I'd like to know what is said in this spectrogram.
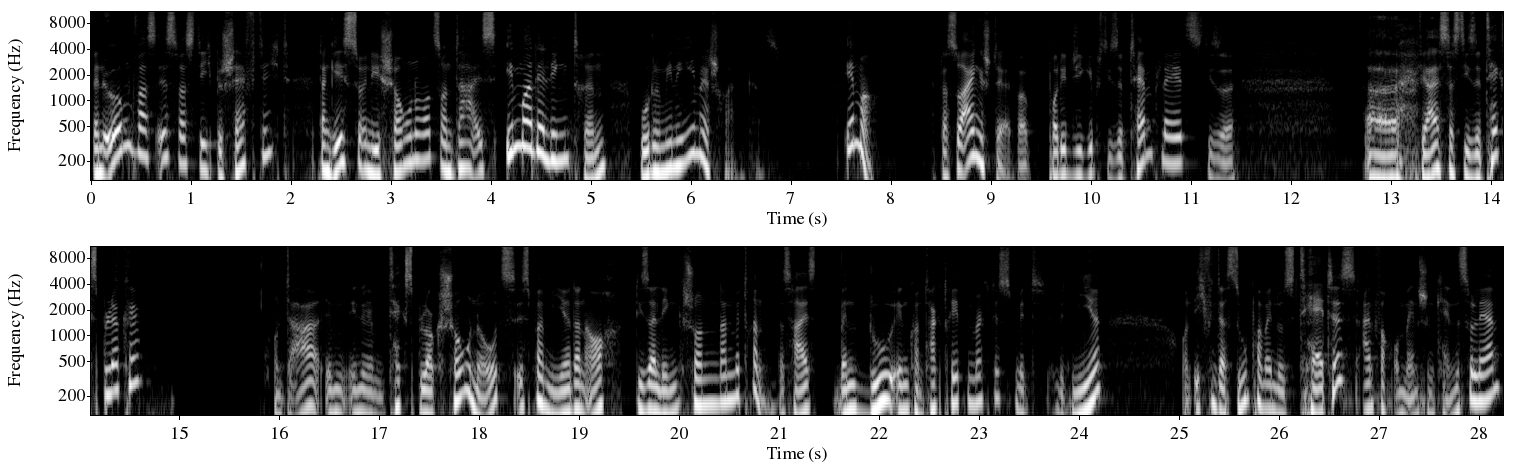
wenn irgendwas ist, was dich beschäftigt, dann gehst du in die Show Notes und da ist immer der Link drin, wo du mir eine E-Mail schreiben kannst. Immer. Ich habe das so eingestellt. Bei Podigy gibt es diese Templates, diese, äh, wie heißt das, diese Textblöcke. Und da im, in dem Textblock Show Notes ist bei mir dann auch dieser Link schon dann mit drin. Das heißt, wenn du in Kontakt treten möchtest mit, mit mir, und ich finde das super, wenn du es tätest, einfach um Menschen kennenzulernen,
